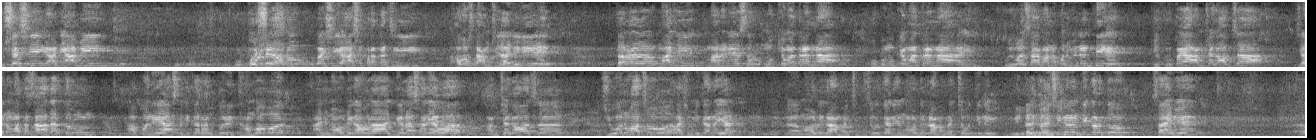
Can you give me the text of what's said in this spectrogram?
उशाशी आणि आम्ही उपाशी. झालो उपाशी अशा प्रकारची ही अवस्था आमची झालेली आहे. तर माझी माननीय सर्व मुख्यमंत्र्यांना उपमुख्यमंत्र्यांना आणि भुजबळ साहेबांना पण विनंती आहे की कृपया आमच्या गावचा जनमताचा आदर करून आपण हे आस्तरीकरण त्वरित थांबवावं आणि मावडी गावाला दिलासा द्यावा. आमच्या गावाचं जीवन वाचवावं अशी मी त्यांना या मावडी ग्रामपंचायतीच्या वतीने मावडी ग्रामपंचायतीच्या वतीने विनंती करतो. साहेब हे अ,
